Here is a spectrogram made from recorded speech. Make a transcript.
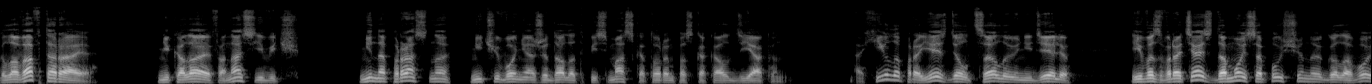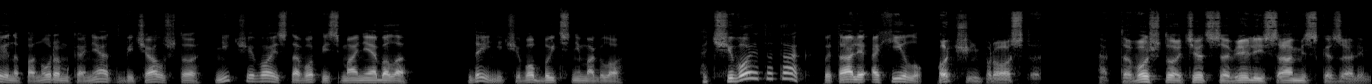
Глава вторая. Николай Афанасьевич не напрасно ничего не ожидал от письма, с которым поскакал диакон. Ахилла проездил целую неделю и, возвратясь домой с опущенной головой и на понуром коне, отвечал, что ничего из того письма не было, да и ничего быть не могло. Отчего это так? пытали Ахиллу. Очень просто. От того, что отец Савелий сами сказали.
